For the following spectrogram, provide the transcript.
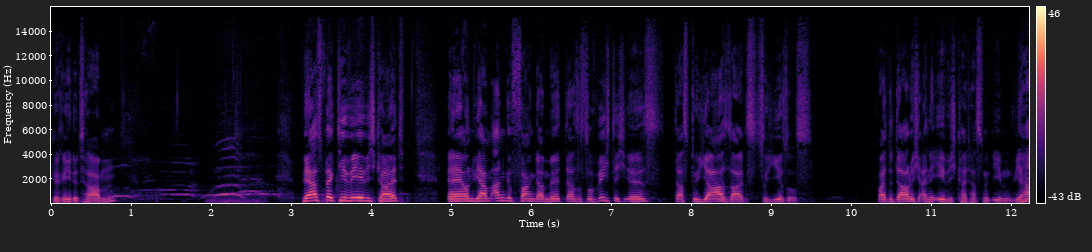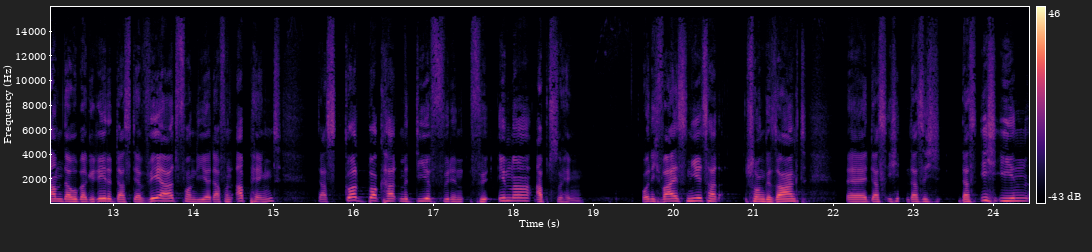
geredet haben? Perspektive Ewigkeit. Äh, und wir haben angefangen damit, dass es so wichtig ist, dass du Ja sagst zu Jesus. Weil du dadurch eine Ewigkeit hast mit ihm. Wir haben darüber geredet, dass der Wert von dir davon abhängt, dass Gott Bock hat, mit dir für, den, für immer abzuhängen. Und ich weiß, Nils hat schon gesagt, äh, dass, ich, dass, ich, dass ich ihn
